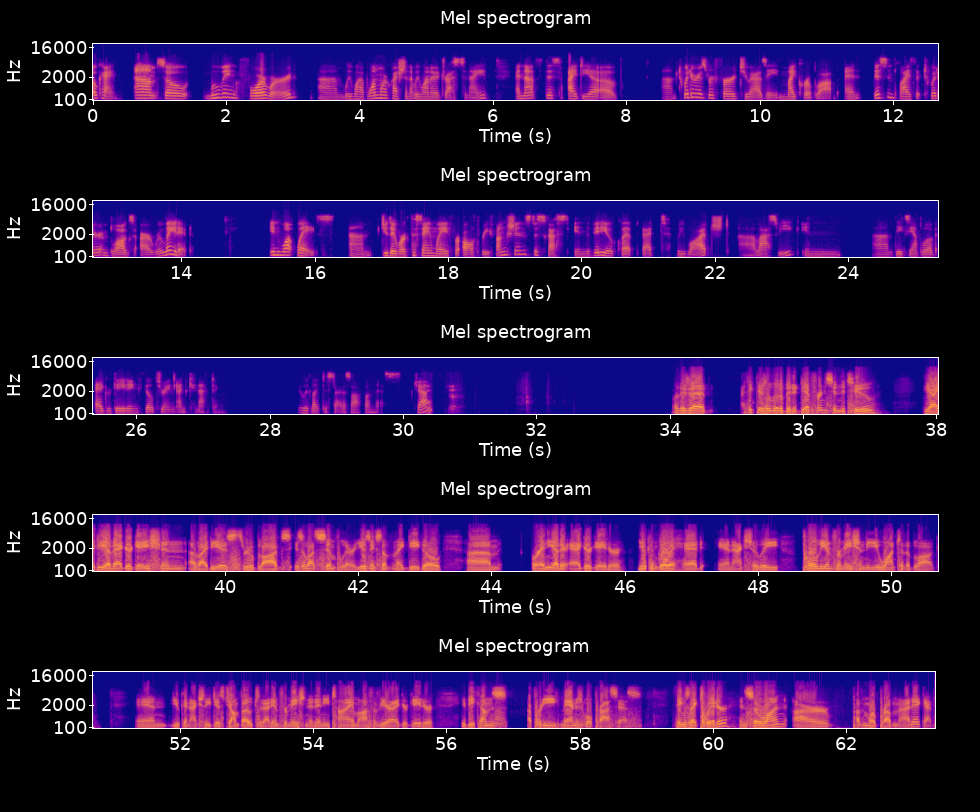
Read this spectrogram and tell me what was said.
Okay, um, so moving forward, um, we will have one more question that we want to address tonight, and that's this idea of um, Twitter is referred to as a microblog, and this implies that Twitter and blogs are related. In what ways? Um, do they work the same way for all three functions discussed in the video clip that we watched uh, last week in um, the example of aggregating, filtering, and connecting? Who would like to start us off on this? Jeff? Jeff. Well, there's a, I think there's a little bit of difference in the two. The idea of aggregation of ideas through blogs is a lot simpler. Using something like Diigo um, or any other aggregator, you can go ahead and actually pull the information that you want to the blog. And you can actually just jump out to that information at any time off of your aggregator. It becomes a pretty manageable process. Things like Twitter and so on are probably more problematic at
